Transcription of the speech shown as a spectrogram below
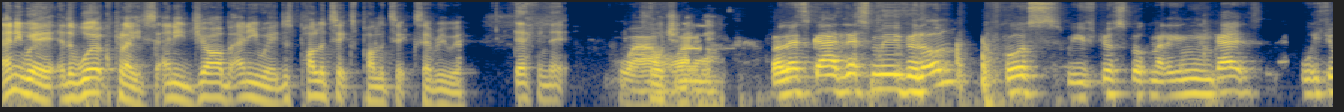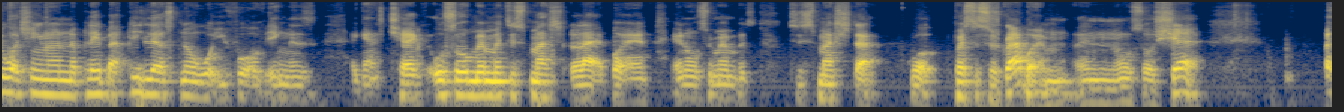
Anywhere, the workplace, any job, anywhere, just politics, politics everywhere. Definite. Wow, wow. But let's guys, let's move it on. Of course, we've just spoken about England, guys. If you're watching on the playback, please let us know what you thought of England's against Czech. Also, remember to smash the like button and also remember to smash that. Well, press the subscribe button and also share. Uh,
